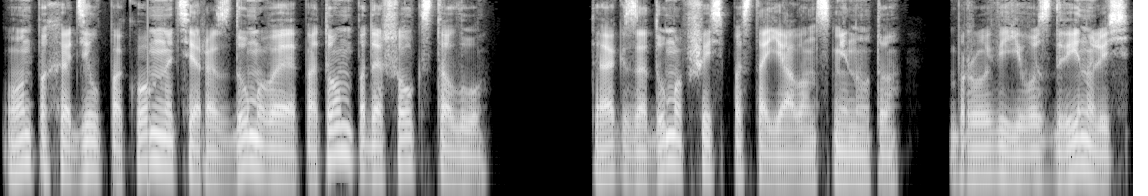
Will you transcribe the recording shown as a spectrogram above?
Он походил по комнате, раздумывая, потом подошел к столу. Так, задумавшись, постоял он с минуту. Брови его сдвинулись,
